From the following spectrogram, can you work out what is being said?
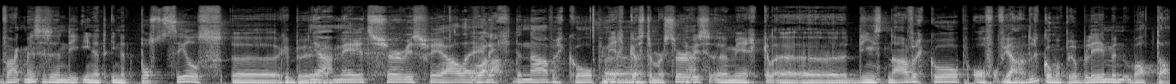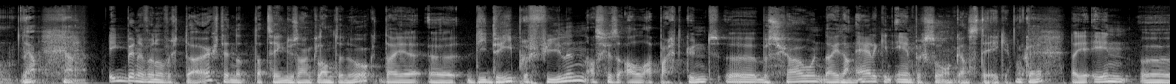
vaak mensen zijn die in het, in het post-sales gebeuren. Ja, meer het serviceverhaal eigenlijk, Voilà. de naverkoop. Meer customer service, meer eh, dienstnaverkoop. Of, of ja, er komen problemen, wat dan? Ja, ja. Ik ben ervan overtuigd, en dat, dat zeg ik dus aan klanten ook, dat je eh, die drie profielen, als je ze al apart kunt eh, beschouwen, dat je dat eigenlijk in één persoon kan steken. Dat je één eh,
